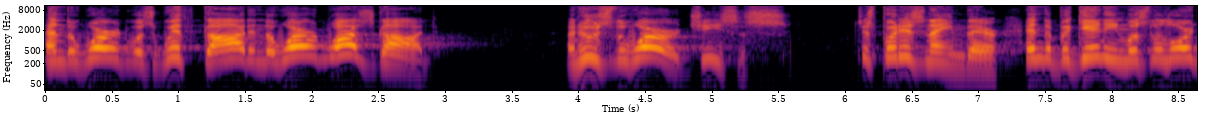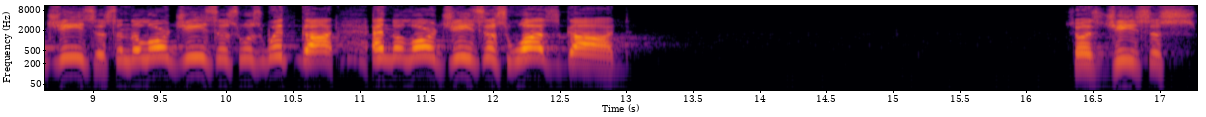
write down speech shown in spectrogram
and the Word was with God, and the Word was God. And who's the Word? Jesus. Just put his name there. In the beginning was the Lord Jesus, and the Lord Jesus was with God, and the Lord Jesus was God. So, as Jesus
